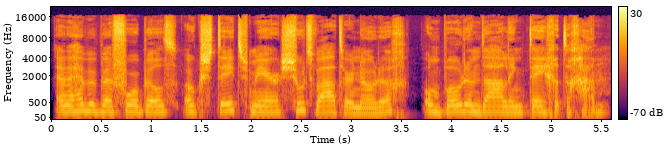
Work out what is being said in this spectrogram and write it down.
en we hebben bijvoorbeeld ook steeds meer zoet water nodig om bodemdaling tegen te gaan.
